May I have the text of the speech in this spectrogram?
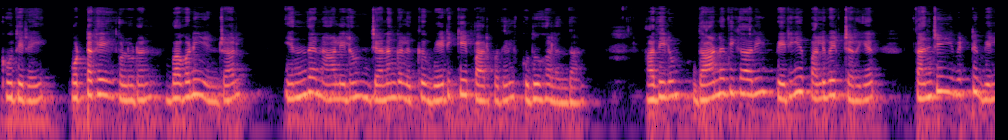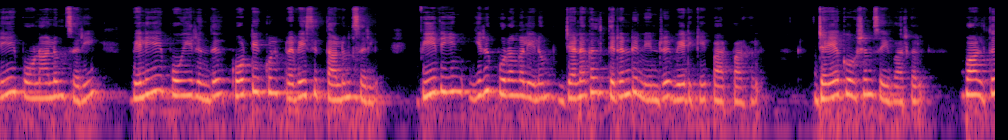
குதிரை ஒட்டகைகளுடன் பவனி என்றால் எந்த நாளிலும் ஜனங்களுக்கு வேடிக்கை பார்ப்பதில் குதூகலந்தான். அதிலும் தானதிகாரி பெரிய பழுவேற்றரையர் தஞ்சையை விட்டு வெளியே போனாலும் சரி வெளியே போயிருந்து கோட்டைக்குள் பிரவேசித்தாலும் சரி வீதியின் இரு புறங்களிலும் ஜனங்கள் திரண்டு நின்று வேடிக்கை பார்ப்பார்கள். ஜெயகோஷம் செய்வார்கள் வாழ்த்து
